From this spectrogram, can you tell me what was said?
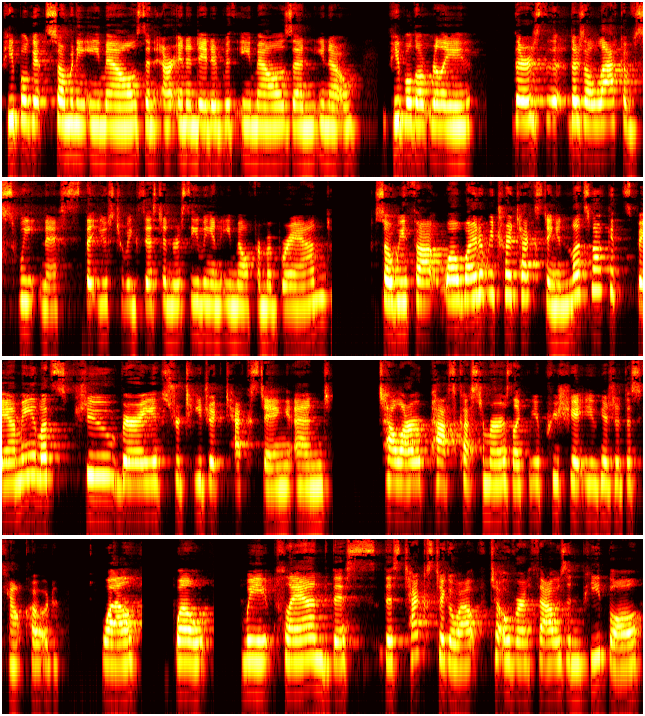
people get so many emails and are inundated with emails and, you know, people don't really there's there's a lack of sweetness that used to exist in receiving an email from a brand. So we thought, well, why don't we try texting and let's not get spammy. Let's do very strategic texting and tell our past customers like we appreciate you. Here's your discount code. Well, well, we planned this this text to go out to over a thousand people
